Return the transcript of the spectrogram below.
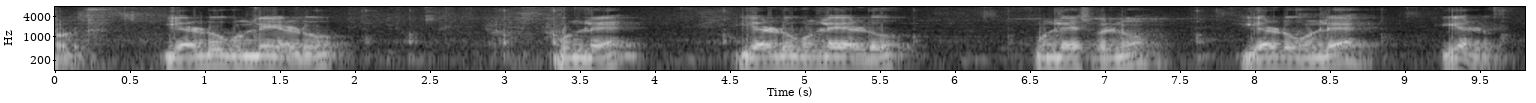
ನೋಡ್ರಿ. ಎರಡು ಗುಂಡ್ಲೆ ಎರಡು ಗುಂಡ್ಲೆ ಎರಡು ಗುಂಡ್ಲೆ ಎರಡು ಗುಂಡ್ಲೆ ಎಷ್ಟು ಬರೀನು? ಎರಡು ಗುಂಡ್ಲೆ ಎರಡು.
